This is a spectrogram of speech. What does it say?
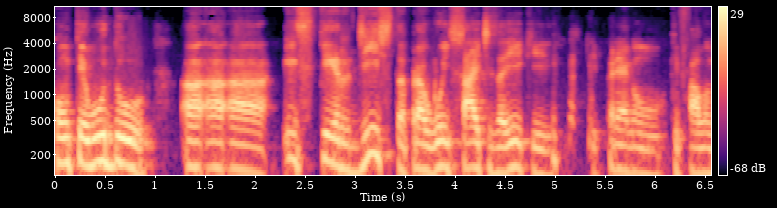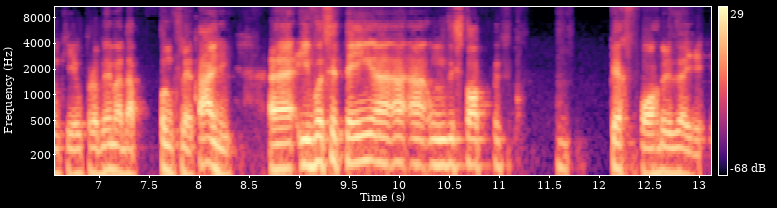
conteúdo a, a, a esquerdista para alguns sites aí que, que, pregam, que falam que o problema é da panfletagem, é, e você tem a, um dos top performers aí.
